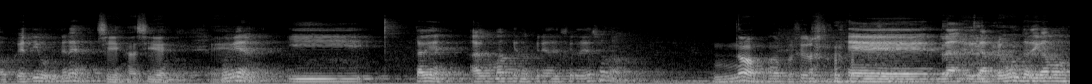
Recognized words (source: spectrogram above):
objetivos que tenés. Sí, así es. Muy bien, y está bien, ¿algo más que nos querías decir de eso no? No, no prefiero. Eh, la, pregunta, digamos,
